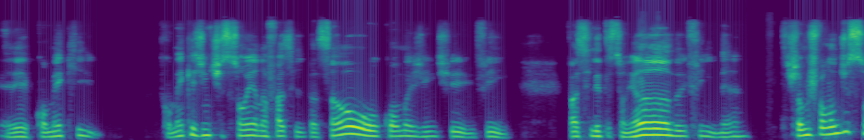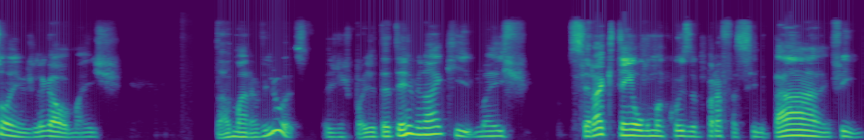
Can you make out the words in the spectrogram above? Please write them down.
é, como é que como é que a gente sonha na facilitação ou como a gente, enfim, facilita sonhando, enfim, né? Estamos falando de sonhos, legal, mas tá maravilhoso. A gente pode até terminar aqui, mas será que tem alguma coisa para facilitar? Enfim,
